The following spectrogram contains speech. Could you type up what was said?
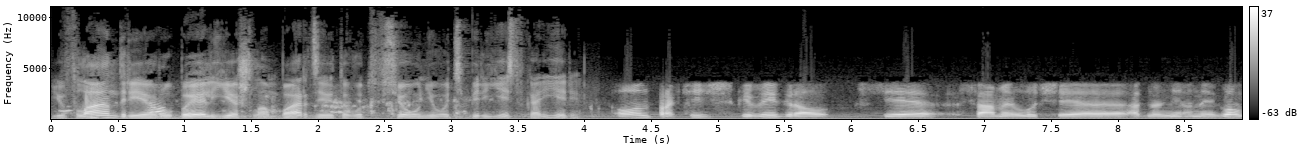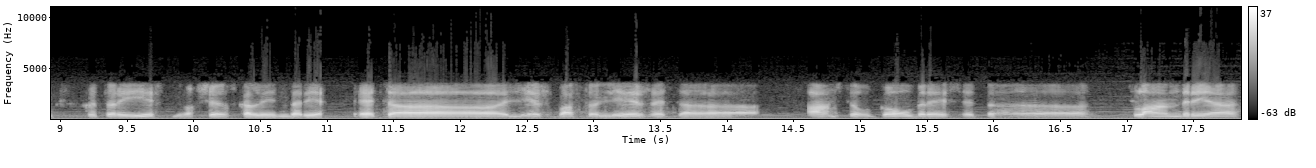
И Фландрия, Рубель, Еш, Ломбардия, это вот все у него теперь есть в карьере. Он практически выиграл все самые лучшие э, однодневные гонки, которые есть вообще в календаре. Это Леж, Бастон Леж, это Амстел Голдрейс, это Фландрия,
